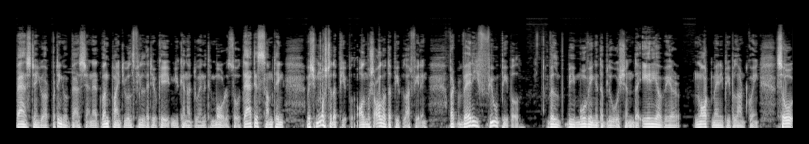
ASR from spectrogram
best and you are putting your best and at one point you will feel that okay you cannot do anything more. So that is something which most of the people almost all of the people are feeling. But very few people will be moving in the blue ocean the area where not many people aren't going. So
